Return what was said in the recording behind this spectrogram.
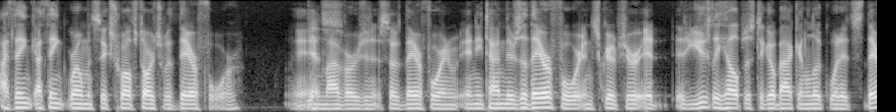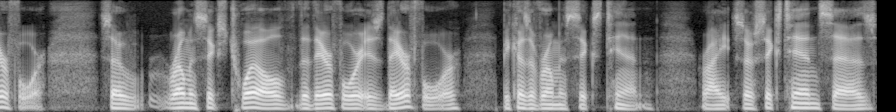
I think I think Romans 6:12 starts with therefore in Yes. my version it says therefore and anytime there's a therefore in scripture it, it usually helps us to go back and look what it's there for. So Romans 6:12 the therefore is therefore because of Romans 6:10 right? So 6:10 says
